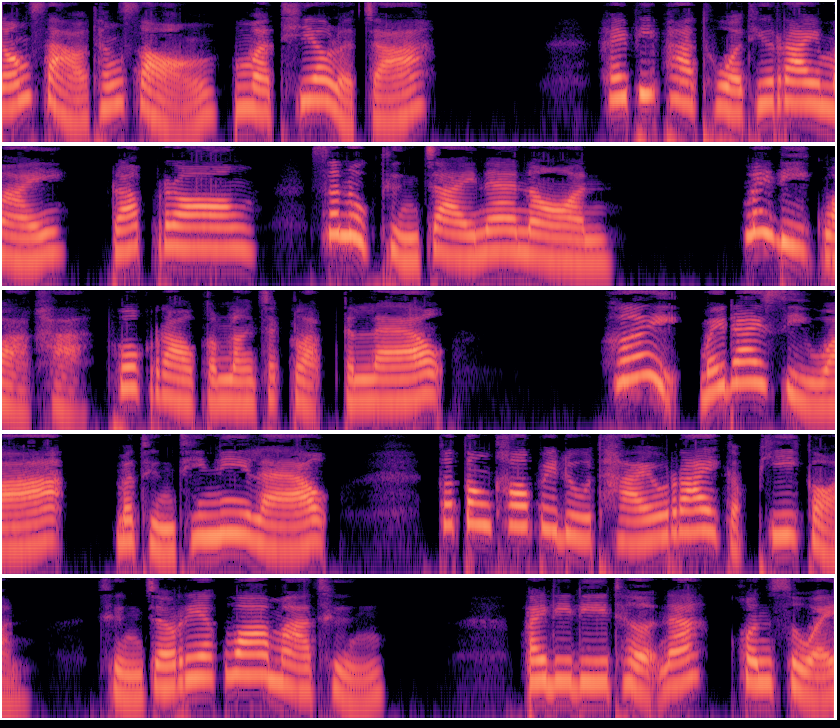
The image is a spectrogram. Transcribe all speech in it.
น้องสาวทั้งสอง มาเที่ยวเหรอจ๊ะ ให้พี่พาทัวร์ที่ไร่ไหม รับรอง สนุกถึงใจแน่นอน ไม่ดีกว่าค่ะ พวกเรากำลังจะกลับกันแล้ว เฮ้ย ไม่ได้สิวะ มาถึงที่นี่แล้ว ก็ต้องเข้าไปดูท้ายไร่กับพี่ก่อน ถึงจะเรียกว่ามาถึง ไปดีๆ เถอะนะ คนสวย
